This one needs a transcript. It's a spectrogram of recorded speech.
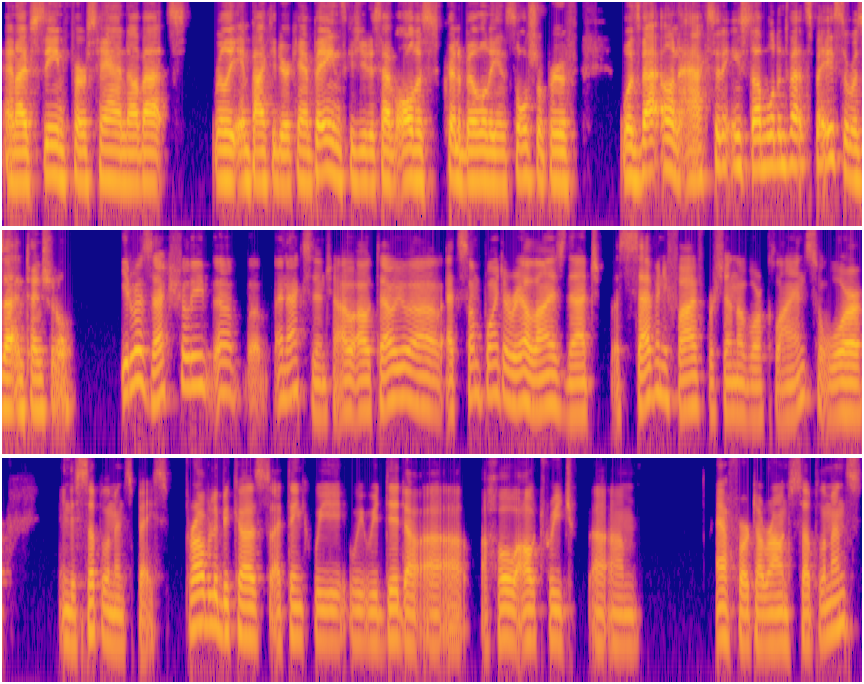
And I've seen firsthand how that's really impacted your campaigns because you just have all this credibility and social proof. Was that on accident you stumbled into that space or was that intentional? It was actually uh, an accident. I'll, I'll tell you, uh, at some point, I realized that 75% of our clients were in the supplement space probably because i think we we, we did a, a, a whole outreach uh, um, effort around supplements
